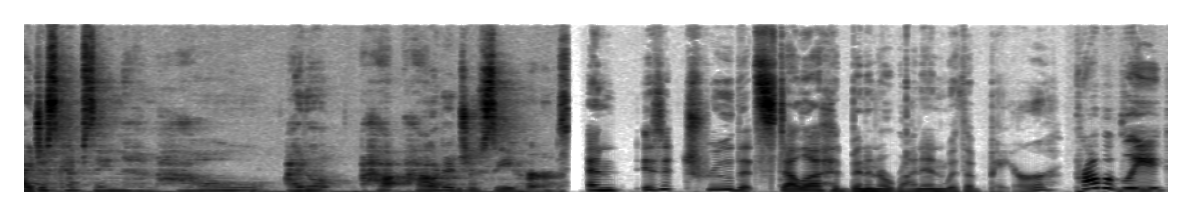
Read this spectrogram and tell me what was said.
I just kept saying to him, "How? I don't. How? How did you see her?" And is it true that Stella had been in a run in with a bear? Probably.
